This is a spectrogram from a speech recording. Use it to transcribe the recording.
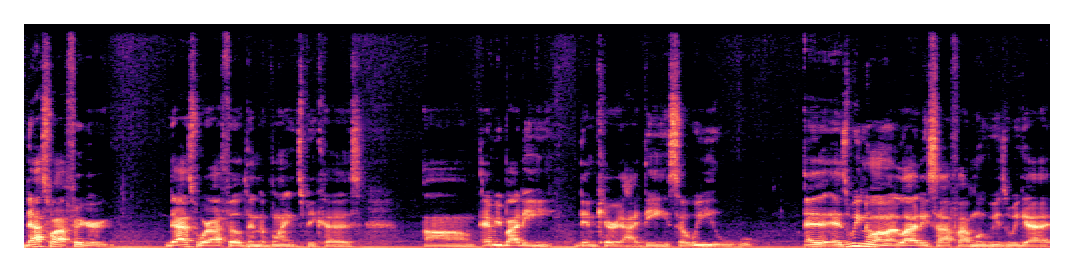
that's why I figured that's where I filled in the blanks because um, everybody didn't carry ID. So we, as we know in a lot of these sci-fi movies, we got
